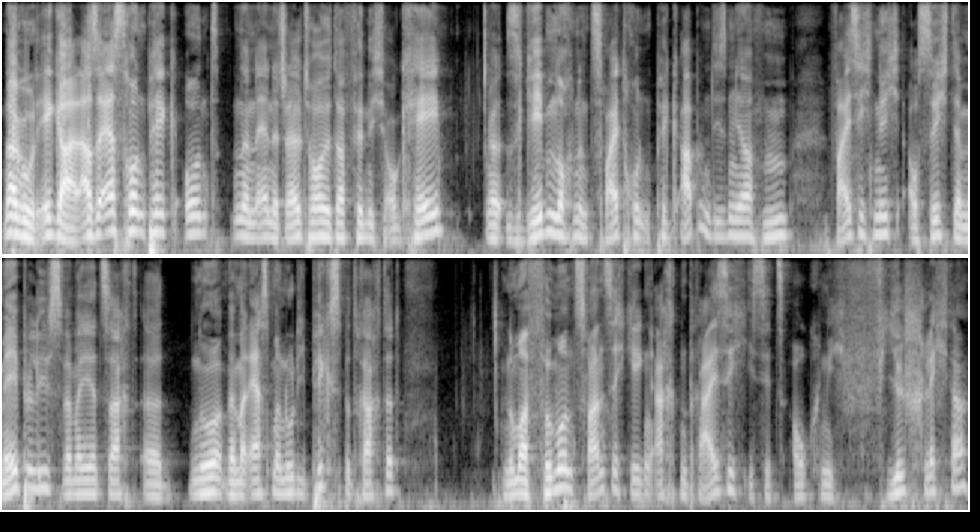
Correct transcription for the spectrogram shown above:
Na gut, egal. Also Erstrunden-Pick und einen NHL-Torhüter finde ich okay. Äh, sie geben noch einen Zweitrunden-Pick ab in diesem Jahr. Hm, weiß ich nicht. Aus Sicht der Maple Leafs, wenn man jetzt sagt, äh, nur, wenn man erstmal nur die Picks betrachtet, Nummer 25 gegen 38 ist jetzt auch nicht viel schlechter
